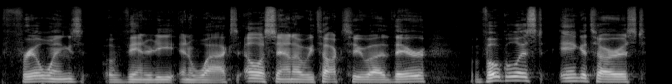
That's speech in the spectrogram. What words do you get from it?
Frail Wings of Vanity and Wax. Alesana, we talked to uh, their vocalist and guitarist,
